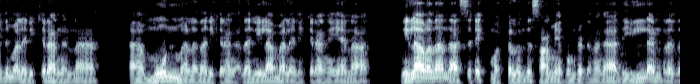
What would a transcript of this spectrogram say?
எது மேலே நிற்கிறாங்கன்னா மூன் மேலே தான் நிற்கிறாங்க அதான் நிலா மேலே நிற்கிறாங்க ஏன்னா நிலாவை தான் அந்த அசிடெக் மக்கள் வந்து சாமியாக கும்பிட்டுட்டு இருந்தாங்க. அது இல்லைன்றத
